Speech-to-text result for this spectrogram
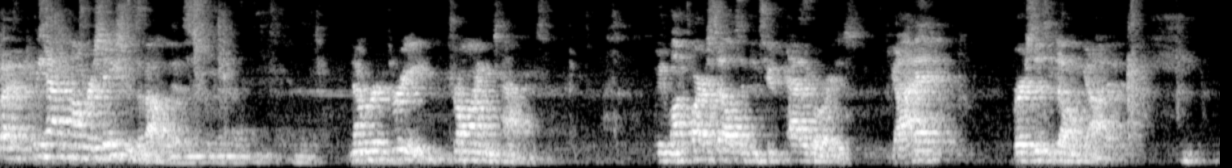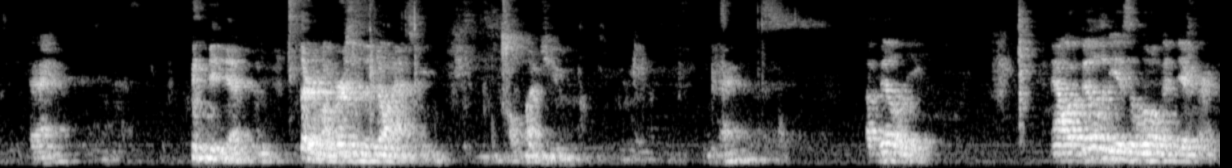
But we have conversations about this. Number three, drawing talent. We lump ourselves into two categories got it versus don't got it. Okay? yeah. Third one versus the don't ask me. I'll punch you. Okay? Ability. Now, ability is a little bit different.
